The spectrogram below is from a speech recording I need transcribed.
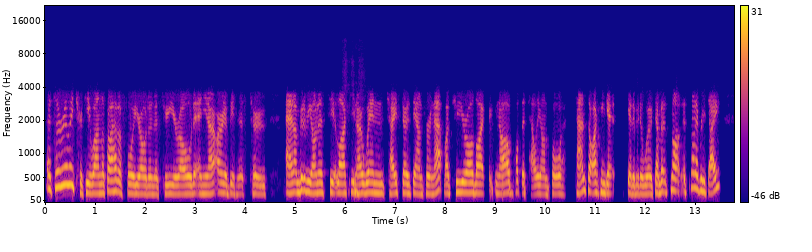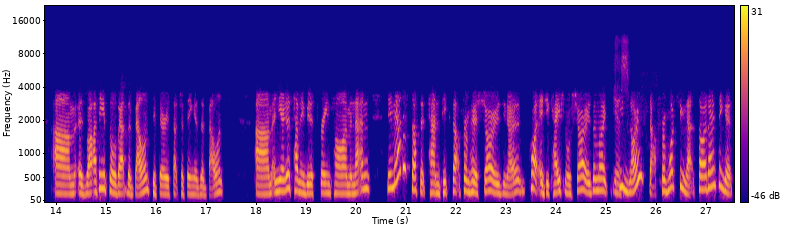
It's a really tricky one. Look, I have a four year old and a two year old, and, you know, own a business too. And I'm going to be honest here, like, you know, when Chase goes down for a nap, my two year old, like, you know, I'll pop the tally on for 10 so I can get, get a bit of work done, but it's not, it's not every day, um, as well. I think it's all about the balance, if there is such a thing as a balance. Um, and, you know, just having a bit of screen time and that. And the amount of stuff that Tan picks up from her shows, you know, quite educational shows. I'm like, yes. she knows stuff from watching that. So I don't think it's,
